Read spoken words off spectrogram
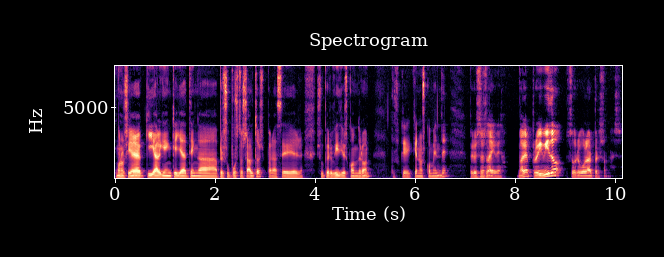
bueno, si hay aquí alguien que ya tenga presupuestos altos para hacer super vídeos con dron, pues que, nos comente. Pero esa es la idea, ¿vale? Prohibido sobrevolar personas.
